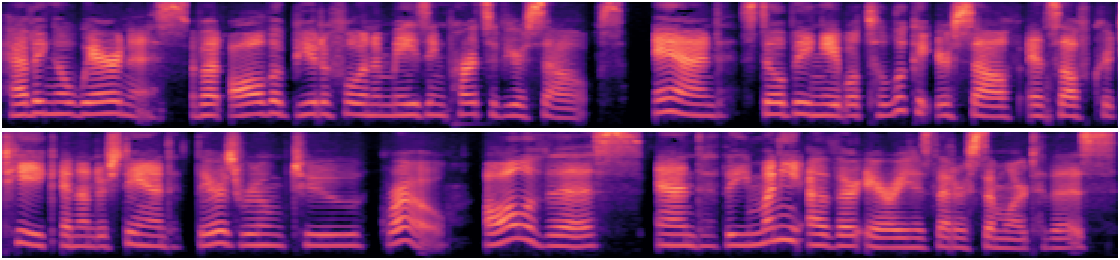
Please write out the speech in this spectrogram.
Having awareness about all the beautiful and amazing parts of yourselves, and still being able to look at yourself and self critique and understand there's room to grow. All of this and the many other areas that are similar to this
